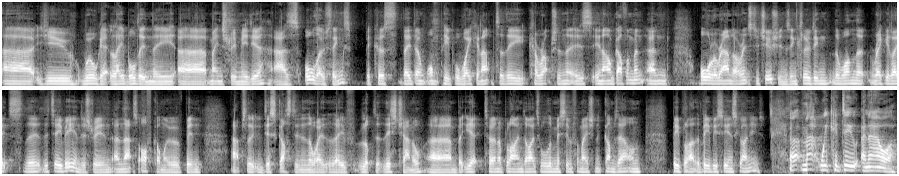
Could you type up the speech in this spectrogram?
uh, you will get labelled in the uh, mainstream media as all those things because they don't want people waking up to the corruption that is in our government and all around our institutions, including the one that regulates the, the TV industry, and, and that's Ofcom, who have been absolutely disgusted in the way that they've looked at this channel, um, but yet turn a blind eye to all the misinformation that comes out on people like the BBC and Sky News. Uh, Matt, we could do an hour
